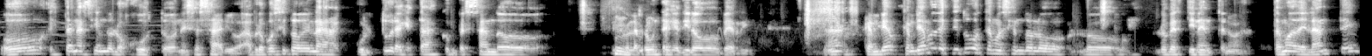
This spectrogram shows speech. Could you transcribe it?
o están haciendo lo justo, necesario? A propósito de la cultura que estabas conversando con la pregunta que tiró Perry. Ah, ¿Cambiamos, de actitud o estamos haciendo lo, lo, pertinente? ¿no? ¿Estamos adelante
